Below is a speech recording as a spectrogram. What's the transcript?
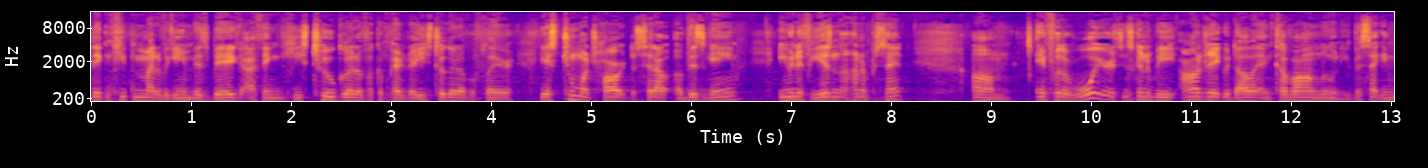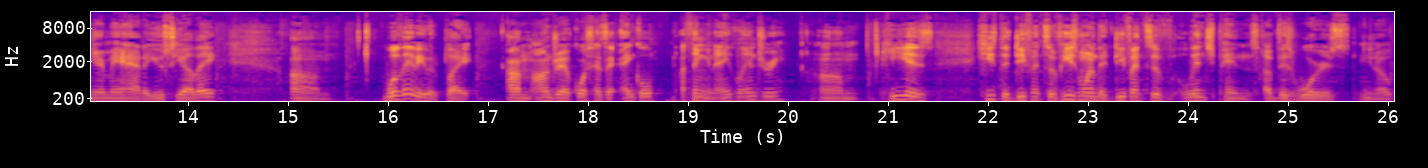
they can keep him out of a game this big. I think he's too good of a competitor. He's too good of a player. He has too much heart to set out of this game, even if he isn't 100%. Um, and for the Warriors, it's going to be Andre Iguodala and Kevon Looney, the second year man at a UCLA. Um, will they be able to play? Um, Andre, of course, has an ankle, I think, an ankle injury. Um, he is, he's the defensive, he's one of the defensive linchpins of this Warriors, you know,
